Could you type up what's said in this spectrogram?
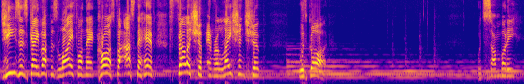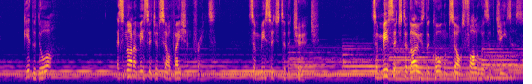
Jesus gave up his life on that cross for us to have fellowship and relationship with God. Would somebody get the door? It's not a message of salvation, friends. It's a message to the church. It's a message to those that call themselves followers of Jesus.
